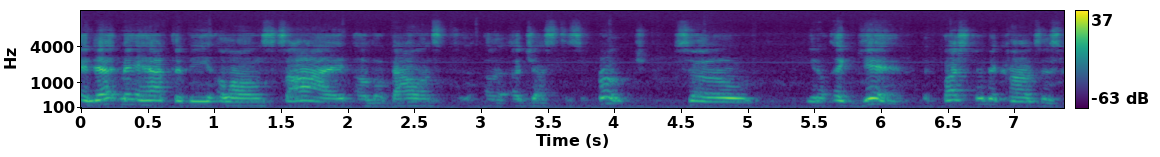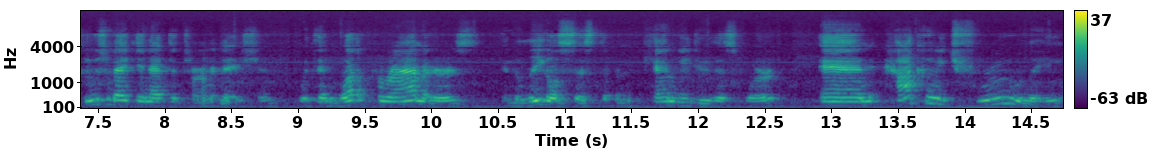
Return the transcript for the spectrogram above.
And that may have to be alongside of a balanced uh, a justice approach. So, you know, again, the question becomes is who's making that determination? Within what parameters in the legal system can we do this work? And how can we truly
